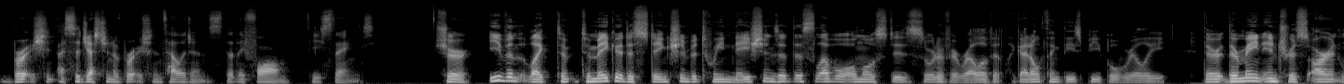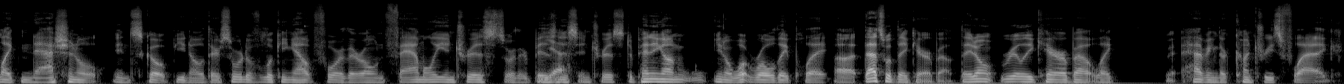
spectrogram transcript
British a suggestion of British intelligence that they form these things. Sure. Even like to to make a distinction between nations at this level almost is sort of irrelevant. Like I don't think these people really their their main interests aren't like national in scope, you know, they're sort of looking out for their own family interests or their business yeah. interests depending on you know what role they play. Uh, that's what they care about. They don't really care about like having their country's flag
